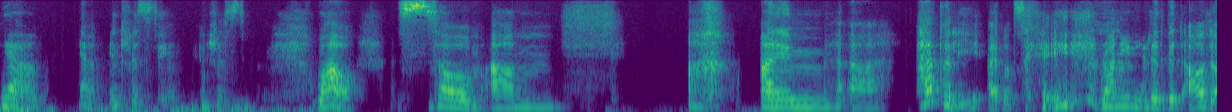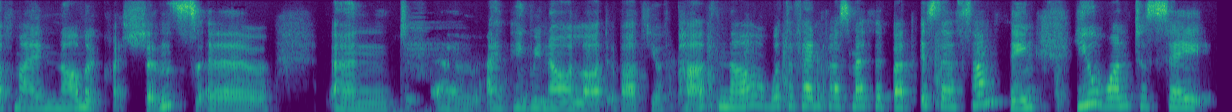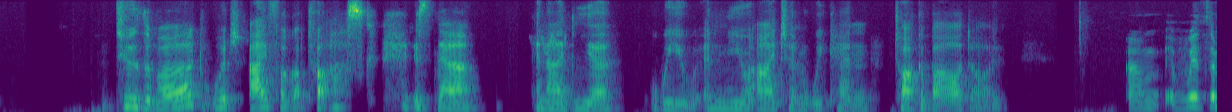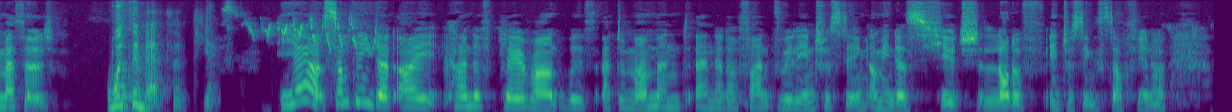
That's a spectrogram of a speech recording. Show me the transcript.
Yeah yeah interesting interesting. Wow. So um uh, i'm uh, happily i would say running a little bit out of my normal questions uh, and um, I think we know a lot about your path now with the Feldenkrais method, but is there something you want to say to the world, which I forgot to ask? Is there an idea, we a new item we can talk about or um, with the method? With the method, yes. Yeah, something that I kind of play around with at the moment and that I find really interesting. I mean, there's huge, a lot of interesting stuff, you know,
